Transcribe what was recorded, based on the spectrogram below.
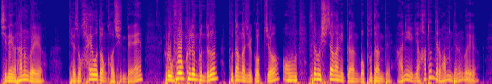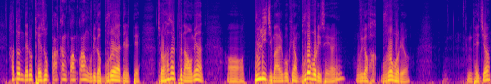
진행을 하는 거예요. 계속 해오던 것인데 그리고 후원 클랜 분들은 부담 가질 거 없죠. 어 새로 시작하니까 뭐 부담돼. 아니 그냥 하던 대로 하면 되는 거예요. 하던 대로 계속 꽝꽝꽝꽝 우리가 물어야 될 때 저 화살표 나오면 어 물리지 말고 그냥 물어버리세요. 우리가 확 물어버려. 그럼 되죠?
